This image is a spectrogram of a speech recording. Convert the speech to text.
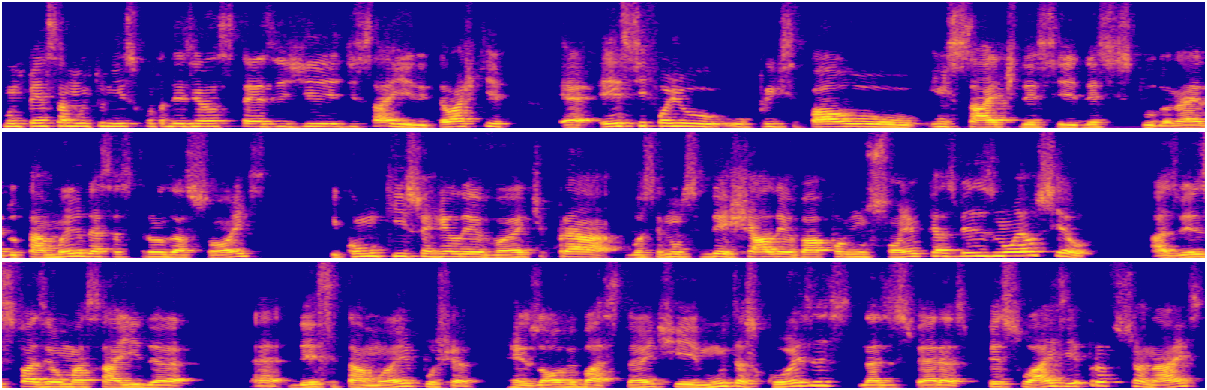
não pensa muito nisso quando está desenhando as teses de, de saída. Então, acho que é, esse foi o, o, principal insight desse, desse estudo, né? Do tamanho dessas transações e como que isso é relevante para você não se deixar levar por um sonho que às vezes não é o seu. Às vezes fazer uma saída é, desse tamanho, puxa, resolve bastante muitas coisas nas esferas pessoais e profissionais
